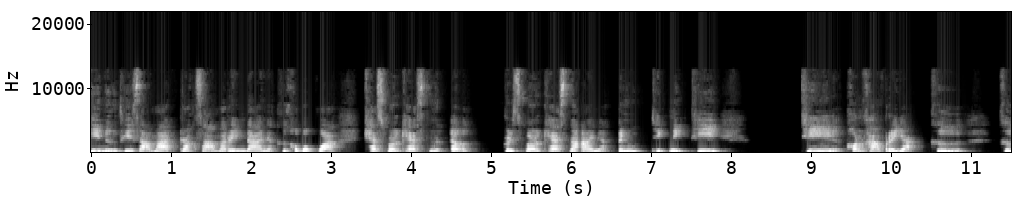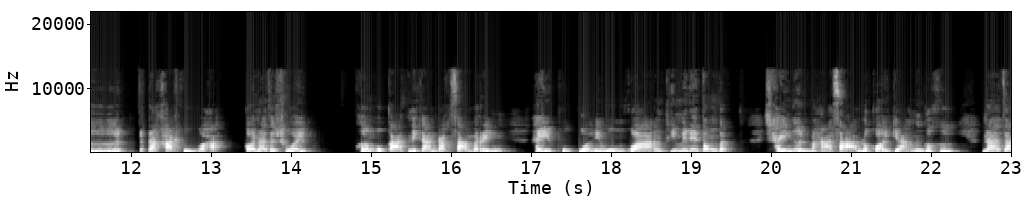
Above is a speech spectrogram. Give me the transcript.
ธีหนึ่งที่สามารถรักษามะเร็งได้เนี่ย คือเขาบอกว่า CRISPR Cas เอ่อ CRISPR Cas9 เนี่ย เป็นเทคนิคที่ที่ค่อนข้างประหยัด คือคือราคาถูกอะค่ะ ก็น่าจะช่วยเพิ่มโอกาสในการรักษามะเร็งให้ผู้ป่วยในวงกว้างที่ไม่ได้ต้องแบบ ใช้เงินมหาศาลแล้วก็อีกอย่างหนึ่งก็คือ น่าจะ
